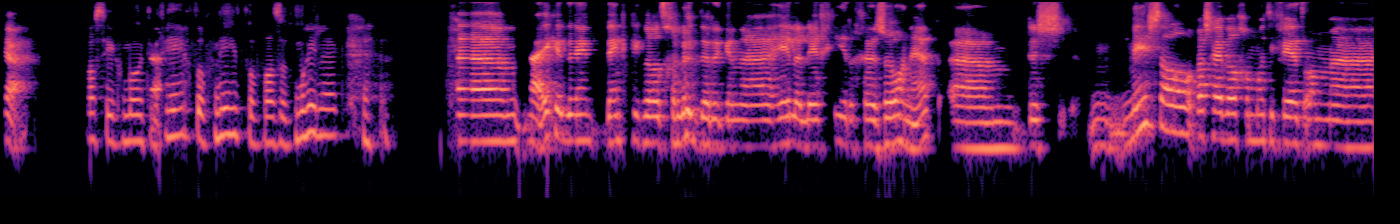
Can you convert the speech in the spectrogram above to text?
Ja. Was hij gemotiveerd of niet? Of was het moeilijk? Um, nou, ik heb denk, ik wel het geluk dat ik een uh, hele leergierige zoon heb. Um, dus meestal was hij wel gemotiveerd om uh,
